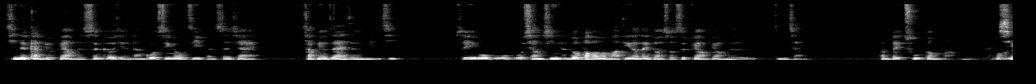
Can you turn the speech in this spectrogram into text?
其实那个感觉非常的深刻，而且很难过，是因为我自己本身现在小朋友在这个年纪，所以我我我相信很多爸爸妈妈听到那段时候是非常非常的怎么讲，很被触动吧，嗯、很心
